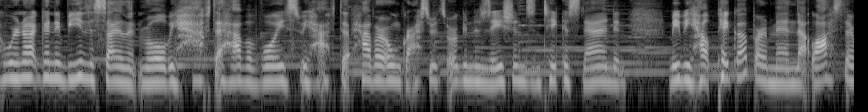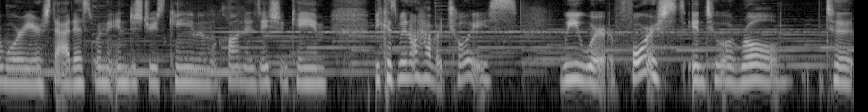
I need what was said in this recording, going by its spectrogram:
We're not going to be the silent role. We have to have a voice. We have to have our own grassroots organizations and take a stand and maybe help pick up our men that lost their warrior status when the industries came and when colonization came because we don't have a choice. We were forced into a role to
